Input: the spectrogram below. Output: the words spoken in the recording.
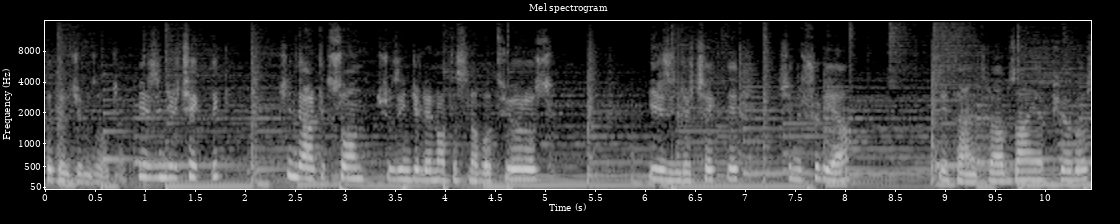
pıtırcığımız olacak. Bir zincir çektik. Şimdi artık son şu zincirlerin ortasına batıyoruz. Bir zincir çektik. Şimdi şuraya bir tane trabzan yapıyoruz.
